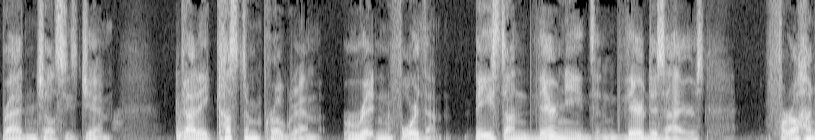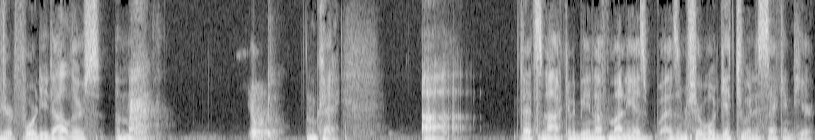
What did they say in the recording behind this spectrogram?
Brad and Chelsea's gym got a custom program written for them based on their needs and their desires for $140 a month. Yep. Okay. Uh, that's not going to be enough money, as, as I'm sure we'll get to in a second here.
